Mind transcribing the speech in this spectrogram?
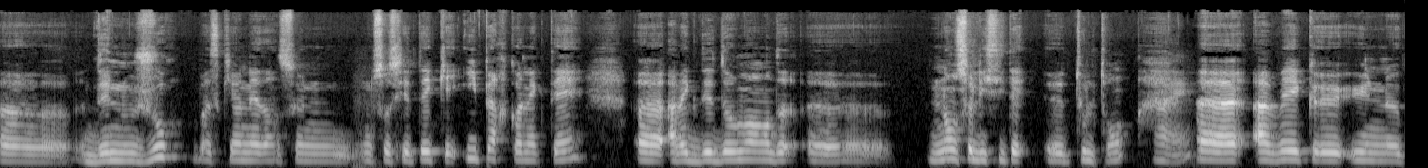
euh, de nos jours, parce qu'on est dans une, une, société qui est hyper connectée, euh, avec des demandes euh, non sollicitées euh, tout le temps, Ouais. euh, avec une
